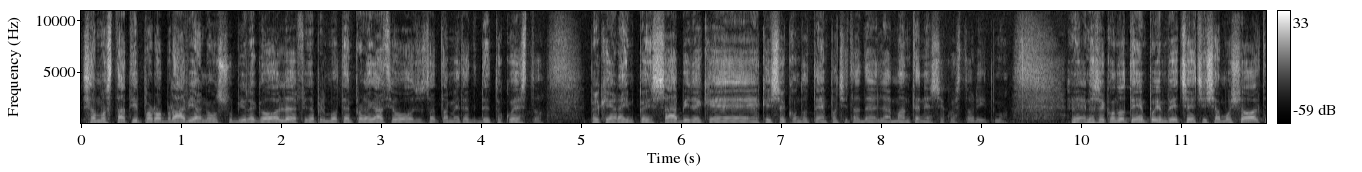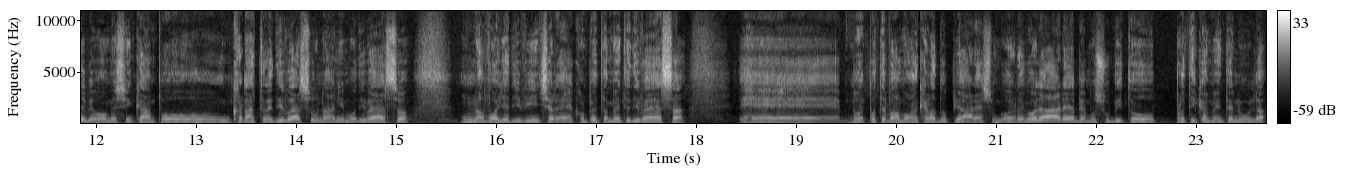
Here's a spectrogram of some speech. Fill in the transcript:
siamo stati però bravi a non subire gol, fino al primo tempo ragazzi ho esattamente detto questo, perché era impensabile che, che il secondo tempo Cittadella mantenesse questo ritmo. Eh, nel secondo tempo invece ci siamo sciolti, abbiamo messo in campo un carattere diverso, un animo diverso, una voglia di vincere completamente diversa eh, potevamo anche raddoppiare su un gol regolare, abbiamo subito praticamente nulla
